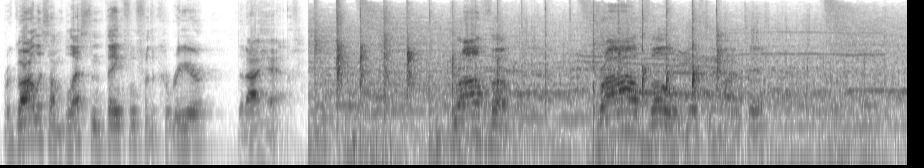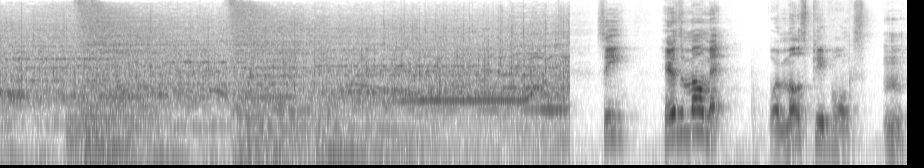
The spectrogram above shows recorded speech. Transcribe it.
Regardless, I'm blessed and thankful for the career that I have. Bravo. Bravo, Mr. Montez. See, here's a moment where most people mm,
